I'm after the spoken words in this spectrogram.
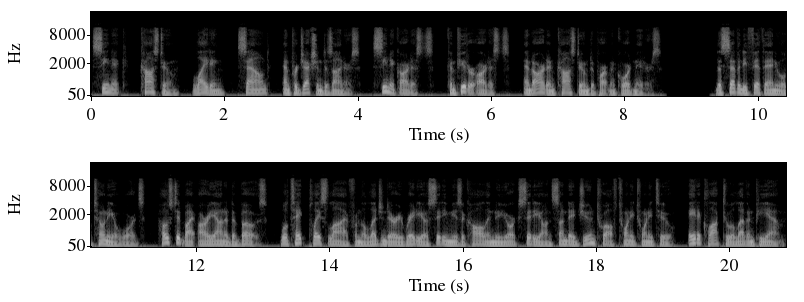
scenic, costume, lighting, sound, and projection designers, scenic artists, computer artists, and art and costume department coordinators. The 75th Annual Tony Awards, hosted by Ariana DeBose, will take place live from the legendary Radio City Music Hall in New York City on Sunday, June 12, 2022, 8 o'clock to 11 p.m.,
